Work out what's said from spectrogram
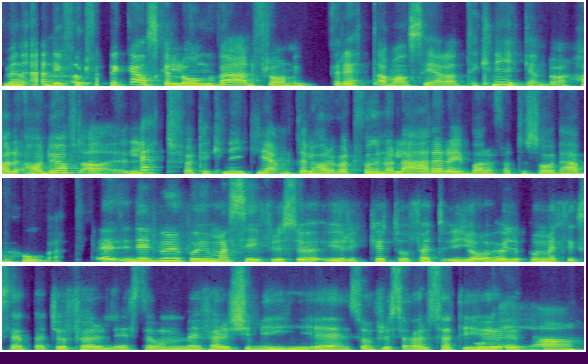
Men är det fortfarande ganska lång värld från rätt avancerad teknik ändå? Har, har du haft ah, lätt för teknik jämt eller har du varit tvungen att lära dig bara för att du såg det här behovet? Eh, det beror på hur man ser frisöryrket då. För att jag höll på med till exempel att jag föreläste om färgkemi eh, som frisör. Så att det, är ju, okay, ja.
